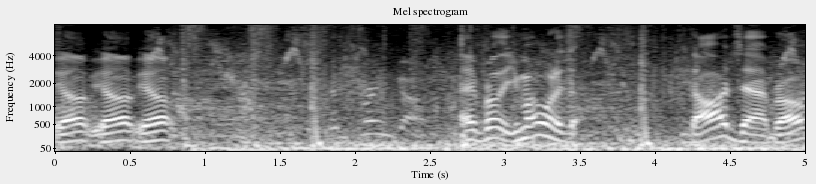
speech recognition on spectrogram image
yup, yup, yup. Hey, brother, you might want to dodge that, bro.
